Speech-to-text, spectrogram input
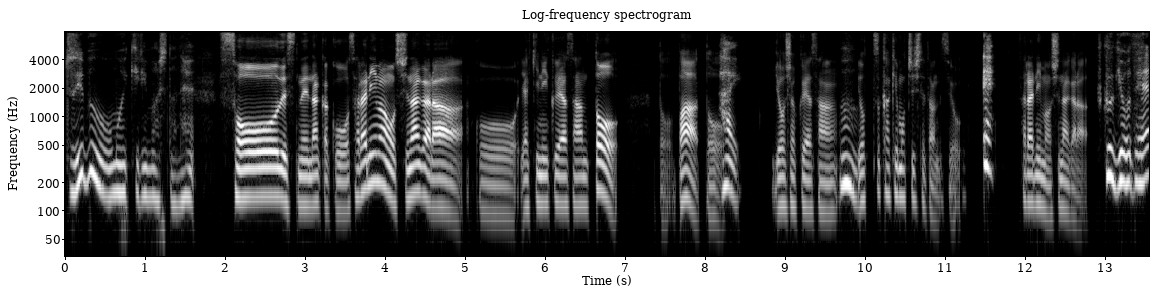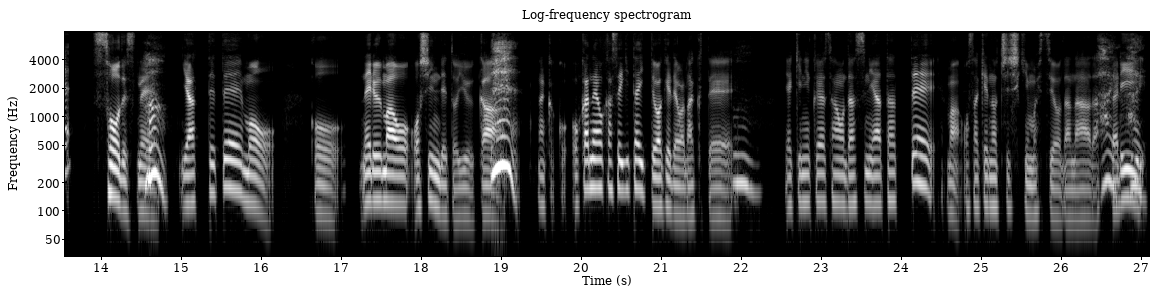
ずいぶん思い切りましたね。そうですね。なんかこうサラリーマンをしながらこう焼肉屋さんとあとバーとはい。洋食屋さん、うん。4つ掛け持ちしてたんですよ。えサラリーマンをしながら。副業で？そうですね、うん。やっててもうこう寝る間を惜しんでというか、ねなんかこうお金を稼ぎたいってわけではなくて、え、うん、焼肉屋さんを出すにあたって、まあ、お酒の知識も必要だなだったり、はいはい。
